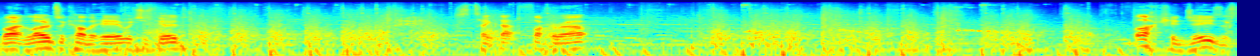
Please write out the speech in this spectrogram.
Right, loads of cover here, which is good. Let's take that fucker out. Fucking Jesus.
